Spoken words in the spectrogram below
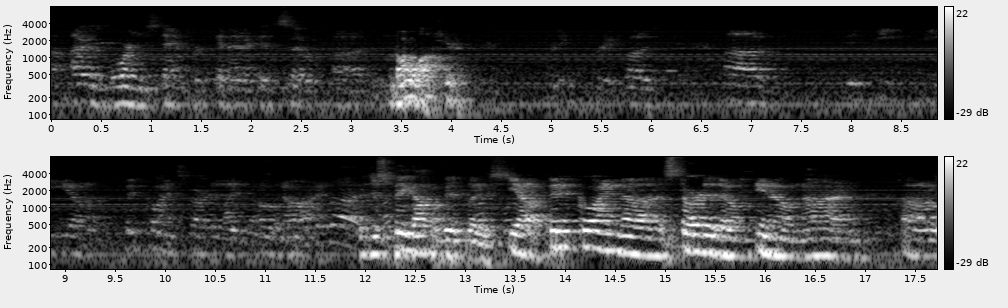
Uh, I was born in Stamford, Connecticut, so uh, Norwalk here. pretty, pretty close. Uh, the, the, the uh, Bitcoin started in 09. Could you speak up a bit, please? Yeah, Bitcoin uh, started in 09, uh,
